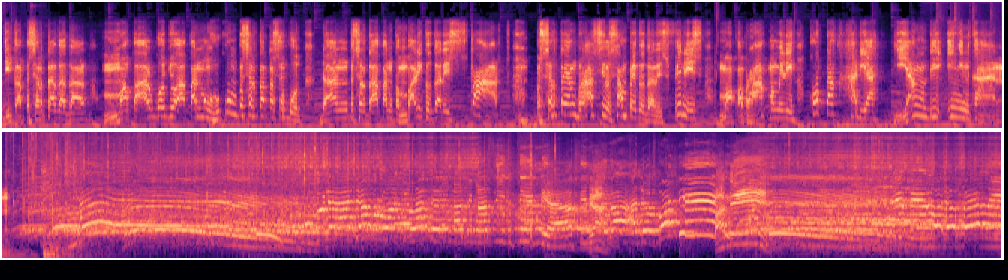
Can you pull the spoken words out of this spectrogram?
Jika peserta gagal, maka Algojo akan menghukum peserta tersebut dan peserta akan kembali ke garis start. Peserta yang berhasil sampai ke garis finish, maka berhak memilih kotak hadiah yang diinginkan. Sudah tim ya. merah ada Pandi. Pandi. Tim biru ada Ferry.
